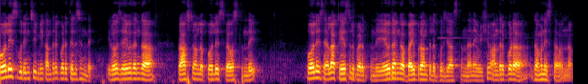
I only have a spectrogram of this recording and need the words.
పోలీస్ గురించి మీకు అందరికి కూడా తెలిసిందే ఈరోజు ఏ విధంగా రాష్ట్రంలో పోలీస్ వ్యవస్థ ఉంది పోలీస్ ఎలా కేసులు పెడుతుంది ఏ విధంగా భయభ్రాంతులకు గురి చేస్తుంది అనే విషయం అందరికి కూడా గమనిస్తూ ఉన్నాం.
